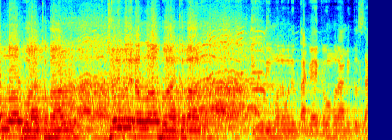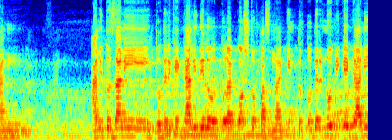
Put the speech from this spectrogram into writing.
আল্লাহু আকবার। জোরে বলেন, আল্লাহু আকবার। ইহুদি মনে মনে তাকায়, ওমর, আমি তো জানি আমি তো জানি তোদেরকে গালি দিলেও তোরা কষ্ট পাস না, কিন্তু তোদের নবীকে গালি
